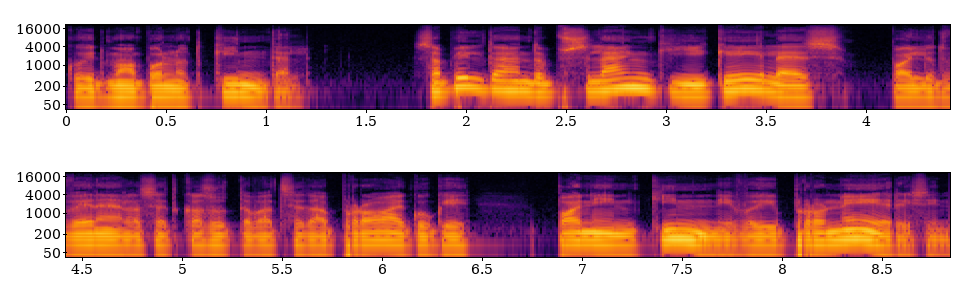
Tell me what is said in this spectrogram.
kuid ma polnud kindel. Sabil tähendab slängi keeles, paljud venelased kasutavad seda praegugi panin kinni või broneerisin.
